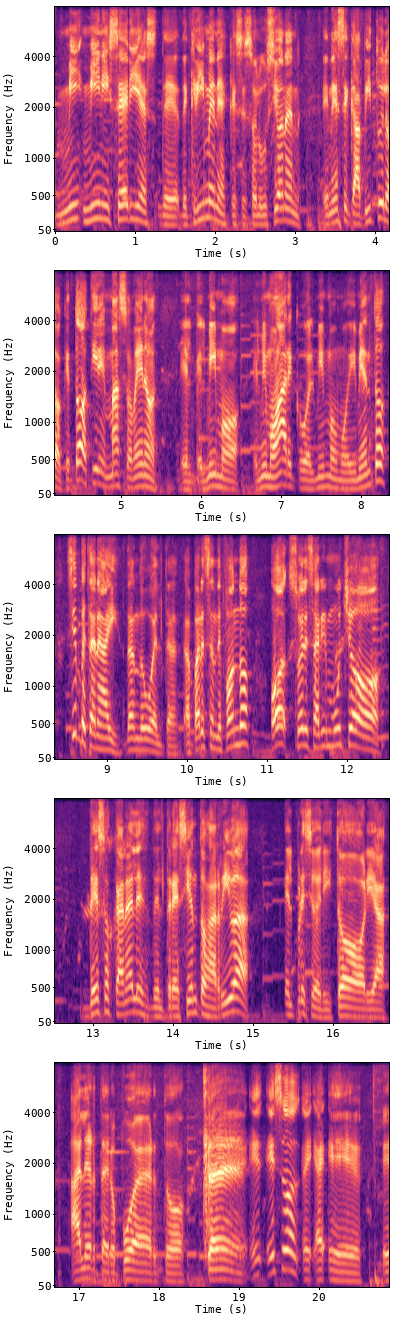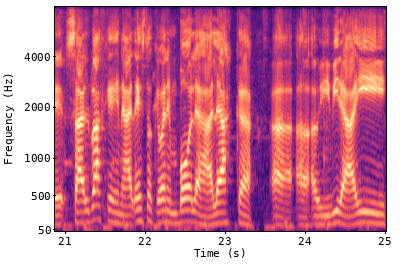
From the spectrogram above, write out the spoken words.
mi- miniseries de, de crímenes que se solucionan en ese capítulo, que todos tienen más o menos el, el mismo, el mismo arco, el mismo movimiento, siempre están ahí dando vueltas, aparecen de fondo o suele salir mucho de esos canales del 300 arriba. El precio de la historia, alerta aeropuerto, Sí. eh, esos eh, eh, eh, salvajes, en estos que van en bolas a Alaska a, a- a vivir ahí,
